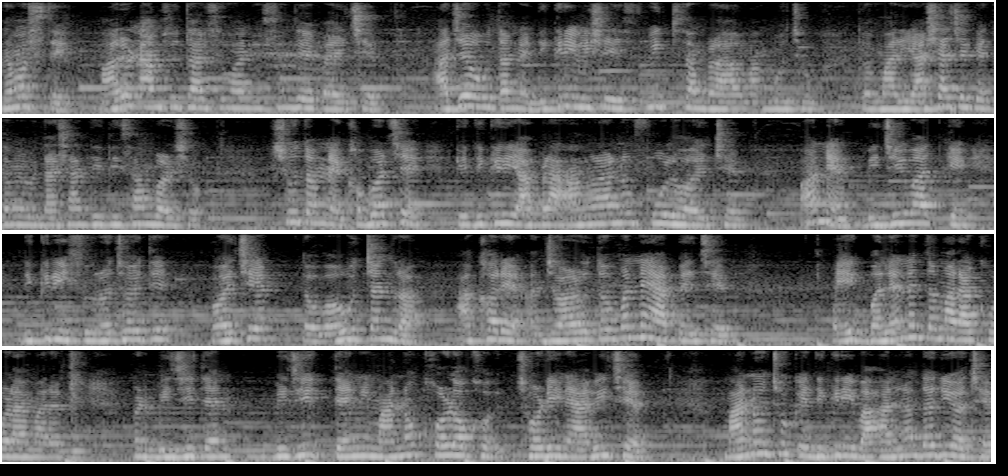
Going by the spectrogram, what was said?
નમસ્તે, મારું નામ સુથાર સુવાની સંજયભાઈ છે. આજે હું તમને દીકરી વિશે સ્પીચ સંભળાવવા માંગુ છું. તો મારી આશા છે કે તમે બધા શાંતિથી સાંભળશો. શું તમને ખબર છે કે દીકરી આપણા આંગણાનું ફૂલ હોય છે? અને બીજી વાત કે દીકરી સૂરજ હોય તે, હોય છે તો વહુ ચંદ્ર આખરે અંજવાળો તો બંને આપે છે. એક ભલે ને તમારા ખોળામાં રમી પણ બીજી તેન, બીજી તેની માનો ખોળો છોડીને આવી છે. માનું છું કે દીકરી વહાલનો દરિયો છે,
